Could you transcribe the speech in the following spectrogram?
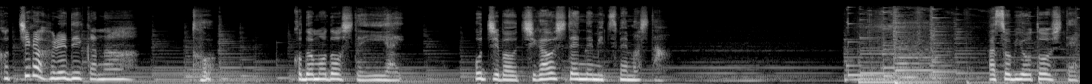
こっちがフレディかなと、子供同士で言い合い、落ち葉を違う視点で見つめました。遊びを通して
